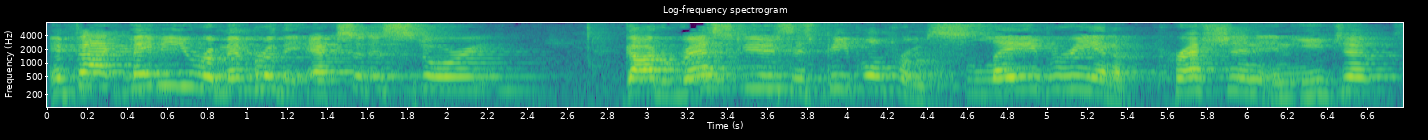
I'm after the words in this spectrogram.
In fact, maybe you remember the Exodus story. God rescues his people from slavery and oppression in Egypt,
